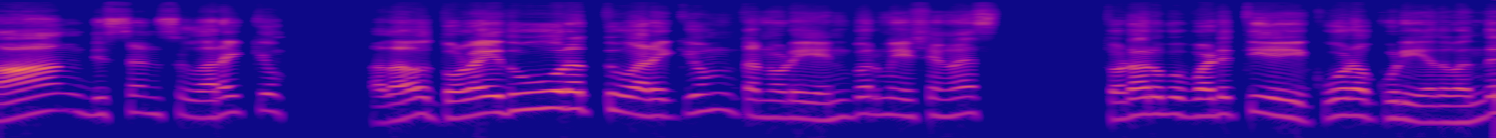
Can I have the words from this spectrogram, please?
லாங் டிஸ்டன்ஸ் வரைக்கும் அதாவது தொலைதூரத்து வரைக்கும் தன்னுடைய இன்ஃபர்மேஷனை தொடர்பு படுத்தி கூறக்கூடியது வந்து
